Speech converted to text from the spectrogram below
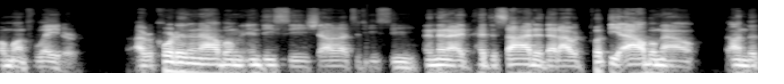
a month later. I recorded an album in DC. Shout out to DC. And then I had decided that I would put the album out on the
